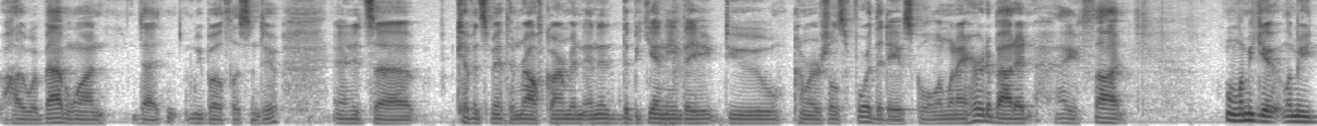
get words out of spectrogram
Hollywood Babble-On that we both listen to, and it's uh, Kevin Smith and Ralph Garman. And in the beginning, they do commercials for the Dave School. And when I heard about it, I thought, well, let me get let me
